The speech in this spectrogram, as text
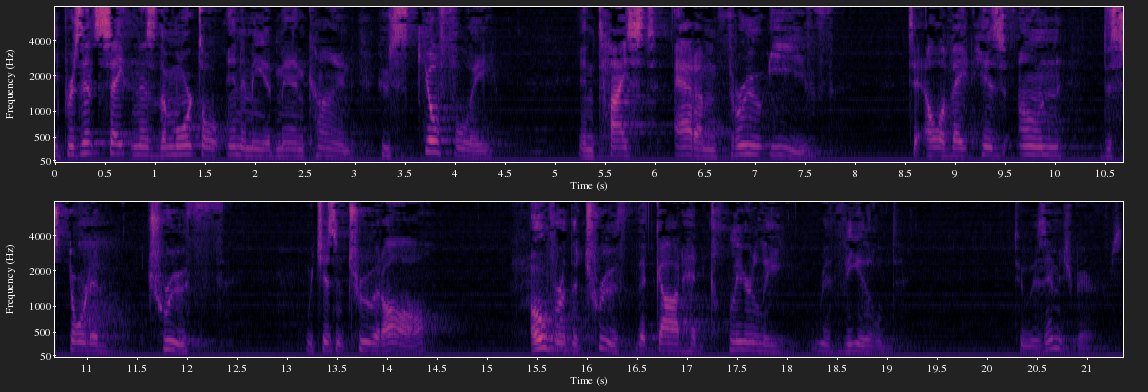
He presents Satan as the mortal enemy of mankind who skillfully enticed Adam through Eve to elevate his own distorted truth, which isn't true at all, over the truth that God had clearly revealed to his image bearers.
